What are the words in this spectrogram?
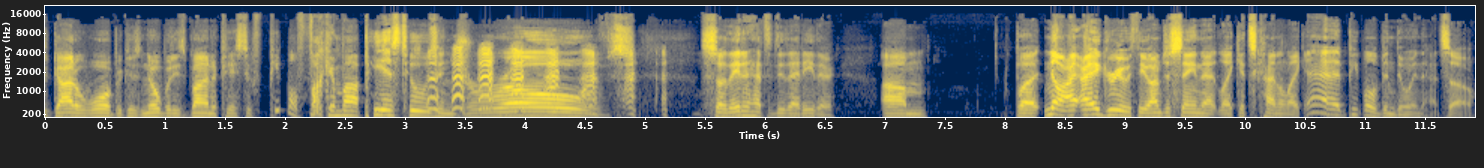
for God of War because nobody's buying a PS2. People fucking bought PS2s in droves, so they didn't have to do that either. Um, but no, I, I agree with you. I'm just saying that like it's kind of like, eh, people have been doing that. So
